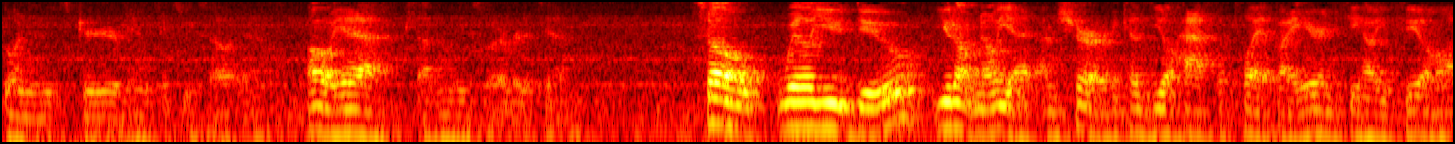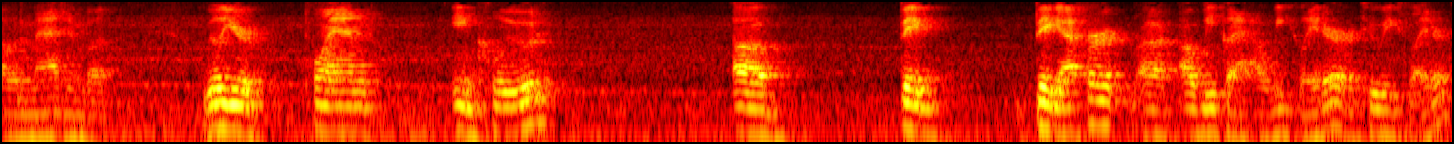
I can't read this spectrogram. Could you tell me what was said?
going into the Superior being six weeks out, yeah. Oh yeah. seven weeks, whatever it is, yeah. So, will you do? You don't know yet, I'm sure, because you'll have to play it by ear and see how you feel. I would imagine, but will your plan include a big, big effort uh, a week la- a week later or two weeks later?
